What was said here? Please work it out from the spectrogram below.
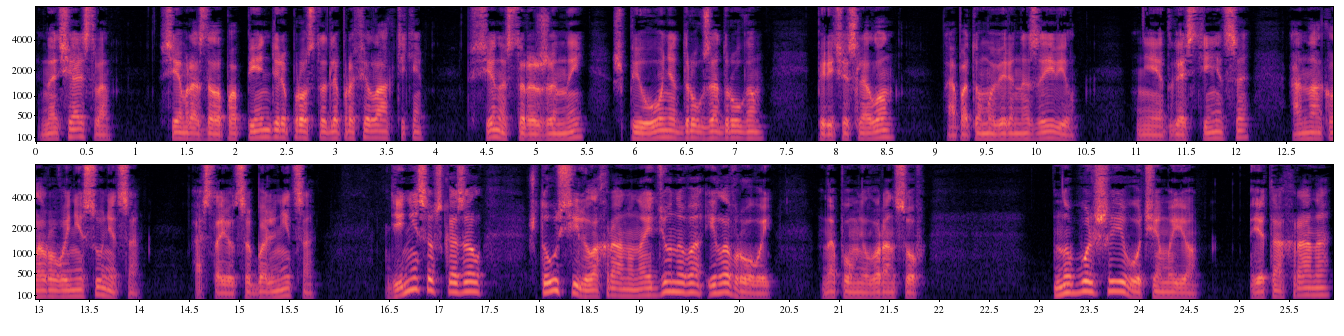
Начальство всем раздало по пенделю просто для профилактики. Все насторожены, шпионят друг за другом, перечислял он, а потом уверенно заявил. Нет, в гостинице она к Ларовой не сунется. Остается больница. Денисов сказал, что усилил охрану Найденова и Лавровой, напомнил Воронцов. Но больше его, чем ее. Эта охрана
